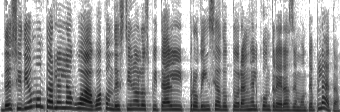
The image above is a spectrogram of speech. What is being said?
decidió montarla en la guagua con destino al hospital provincia Dr. Ángel Contreras de Monteplata.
